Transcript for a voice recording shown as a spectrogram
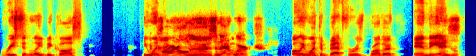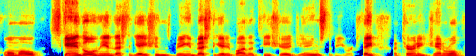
recently because he went to Carnal News Network. well, he went to bat for his brother and the Andrew Cuomo scandal and the investigations being investigated by Letitia James, the New York State Attorney General.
